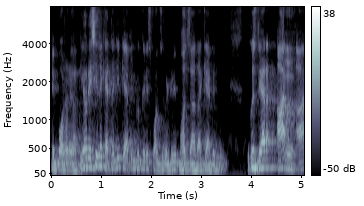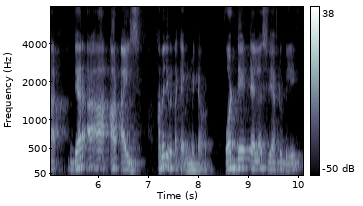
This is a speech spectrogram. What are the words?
इंपॉर्टेंट हो जाती है। और इसीलिए कहते हैं कि कैबिन को की रिस्पॉन्सिबिलिटी भी बहुत ज़्यादा है कैबिन में। Because they are our they are our eyes हमें नहीं पता कैबिन में क्या हो। What they tell us we have to believe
